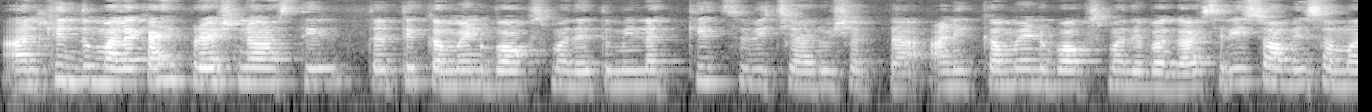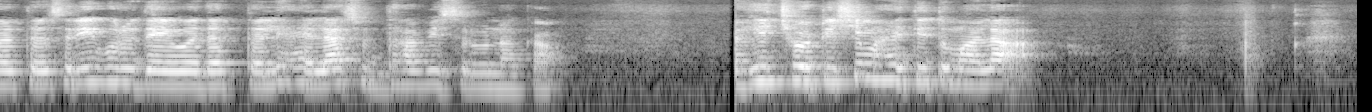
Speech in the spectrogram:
आणखीन तुम्हाला काही प्रश्न असतील तर ते कमेंट बॉक्समध्ये तुम्ही नक्कीच विचारू शकता. आणि कमेंट बॉक्समध्ये बघा श्री स्वामी समर्थ श्री गुरुदेव दत्त लिहायला सुद्धा विसरू नका. ही छोटीशी माहिती तुम्हाला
